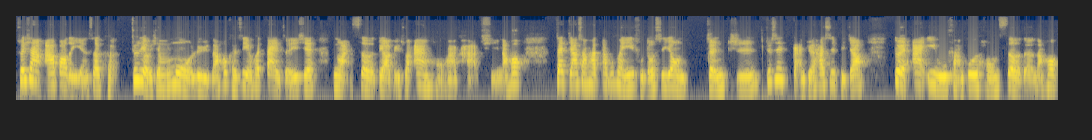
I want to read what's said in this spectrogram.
所以像阿豹的颜色可就是有一些墨绿，然后可是也会带着一些暖色调，比如说暗红啊、卡其，然后再加上它大部分衣服都是用。针织就是感觉他是比较对爱义无反顾、红色的，然后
